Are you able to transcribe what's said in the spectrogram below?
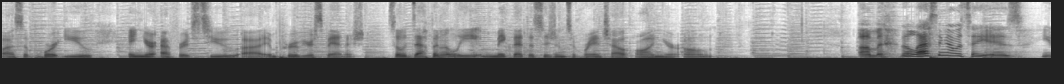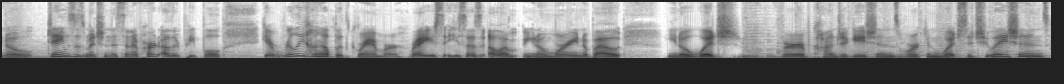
uh, support you in your efforts to uh, improve your Spanish. So definitely make that decision to branch out on your own. Um, the last thing I would say is, you know, James has mentioned this, and I've heard other people get really hung up with grammar, right? He says, "Oh, I'm, you know, I'm worrying about, you know, which verb conjugations work in which situations."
